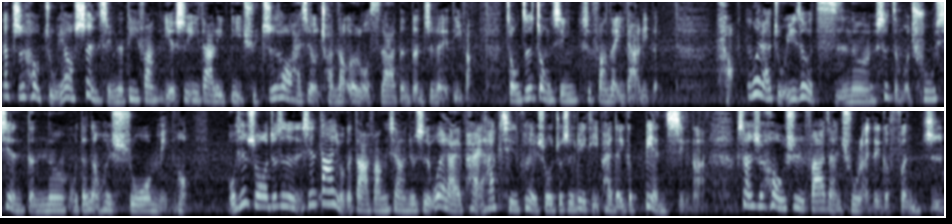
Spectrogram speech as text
那之后主要盛行的地方也是意大利地区，之后还是有传到俄罗斯啊等等之类的地方。总之，重心是放在意大利的。好，未来主义这个词呢是怎么出现的呢？我等等会说明哦。我先说，就是先大家有个大方向，就是未来派，它其实可以说就是立体派的一个变形啦，算是后续发展出来的一个分支。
